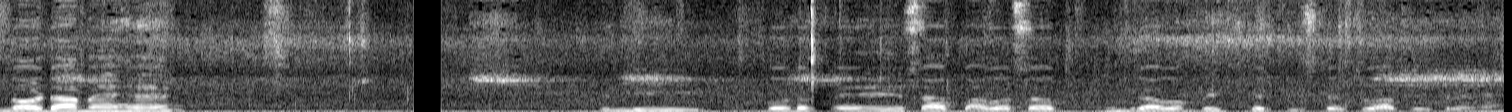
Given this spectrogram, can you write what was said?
नोएडा में है। दिल्ली बॉर्डर पे है ये साहब बाबा साहब भीमराव अंबेडकर की स्टैचू आप देख रहे हैं।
